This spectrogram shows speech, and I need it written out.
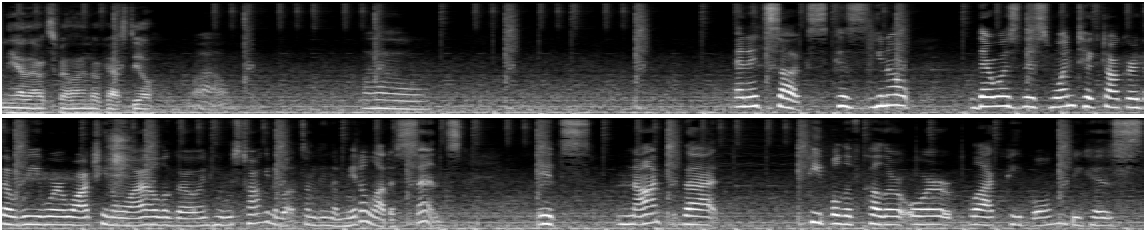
Yeah, that was Philando Castile. wow. Wow. And it sucks because you know there was this one tiktoker that we were watching a while ago and he was talking about something that made a lot of sense. It's not that people of color or black people because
